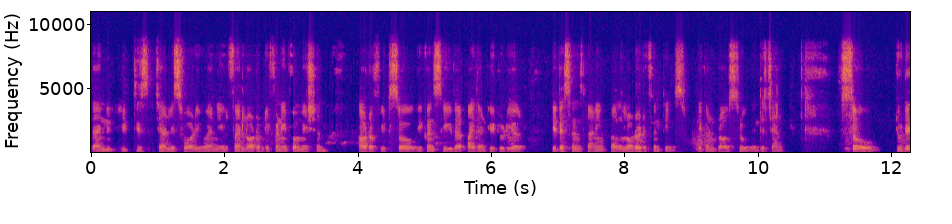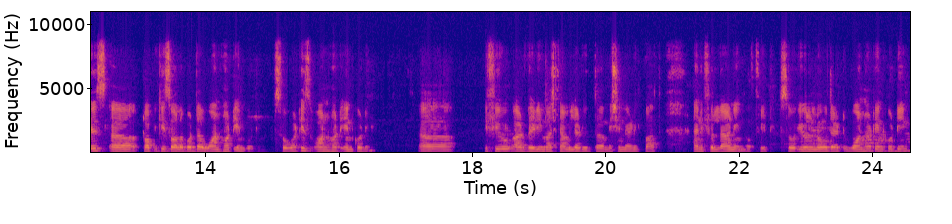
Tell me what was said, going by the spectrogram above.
then it is channel is for you, and you'll find a lot of different information out of it. So you can see the Python tutorial, data science learning path, a lot of different things you can browse through in this channel. So today's uh, topic is all about the one hot encoding. So what is one hot encoding? uh, if you are very much familiar with the machine learning path and if you're learning of it so you will know that one hot encoding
